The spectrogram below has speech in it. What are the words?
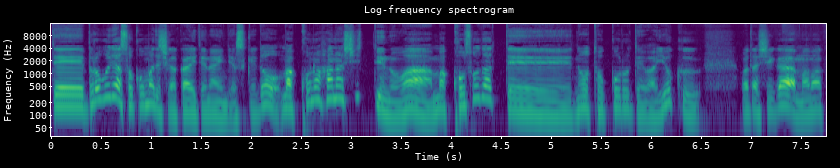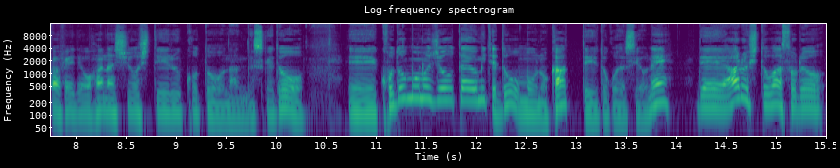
で、ブログではそこまでしか書いてないんですけど、まあ、この話っていうのは、まあ、子育てのところではよく私がママカフェでお話をしていることなんですけど、えー、子供の状態を見てどう思うのかっていうとこですよね。で、ある人はそれを、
